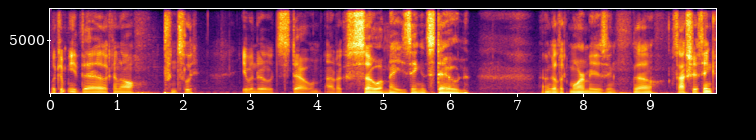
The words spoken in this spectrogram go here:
Look at me there, looking all princely. Even though it's stone, I look so amazing in stone. I'm gonna look more amazing, though. So actually, I think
